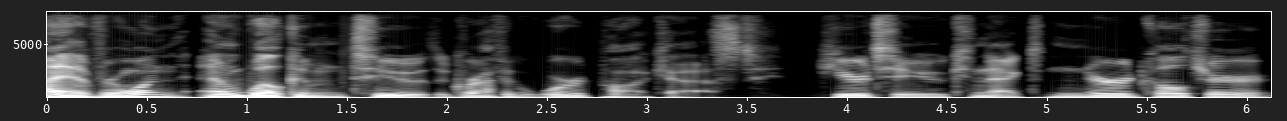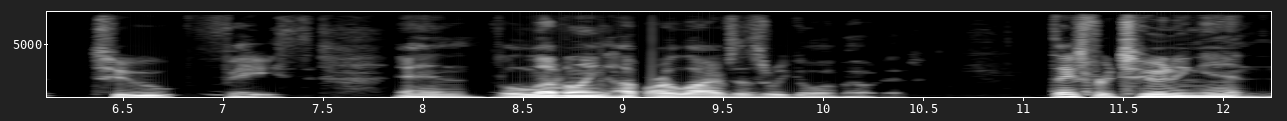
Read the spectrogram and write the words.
Hi, everyone, and welcome to the Graphic Word Podcast, here to connect nerd culture to faith and leveling up our lives as we go about it. Thanks for tuning in,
